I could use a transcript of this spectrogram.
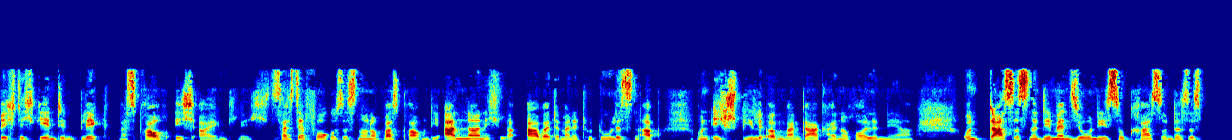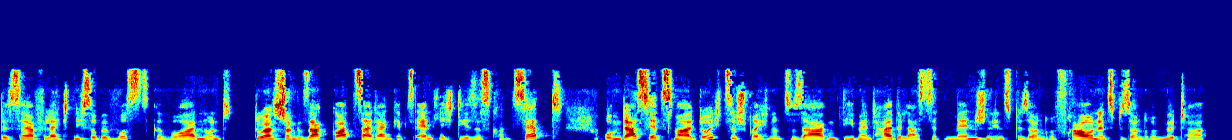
richtig gehend den Blick, was brauche ich eigentlich? Das heißt, der Fokus ist nur noch, was brauchen die anderen? Ich arbeite meine To-Do-Listen ab und ich spiele irgendwann gar keine Rolle mehr. Und das ist eine Dimension, die ist so krass und das ist bisher vielleicht nicht so bewusst geworden. Und Du hast schon gesagt, Gott sei Dank gibt's endlich dieses Konzept, um das jetzt mal durchzusprechen und zu sagen, die mental belasteten Menschen, insbesondere Frauen, insbesondere Mütter,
